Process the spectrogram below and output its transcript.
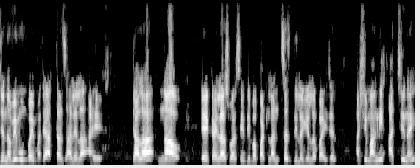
जे नवी मुंबईमध्ये आता झालेलं आहे त्याला नाव हे कैलासवासी दिबा पाटलांचंच दिलं गेलं पाहिजे अशी मागणी आजची नाही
